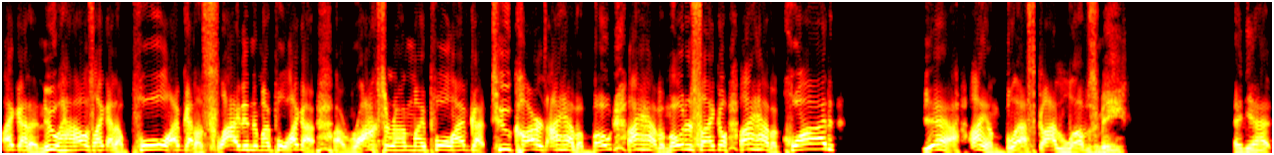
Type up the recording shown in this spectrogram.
I got a new house. I got a pool. I've got a slide into my pool. I got uh, rocks around my pool. I've got two cars. I have a boat. I have a motorcycle. I have a quad. Yeah, I am blessed. God loves me. And yet,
